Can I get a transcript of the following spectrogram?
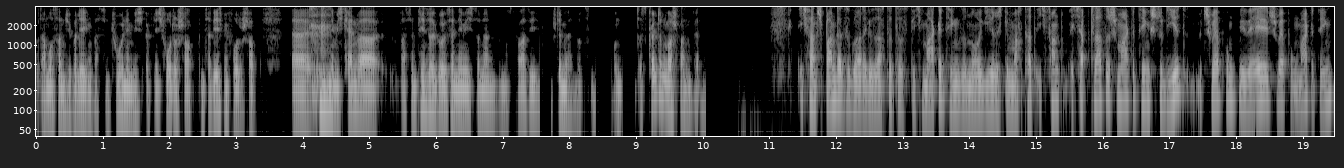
Und da muss man nicht überlegen, was für ein Tool nehme ich, öffne ich Photoshop, installiere ich mir Photoshop, äh, Mhm. nehme ich Canva, was für eine Pinselgröße nehme ich, sondern du musst quasi Stimme nutzen. Und das könnte mal spannend werden. Ich fand spannend, als du gerade gesagt hast, dass dich Marketing so neugierig gemacht hat. Ich fand ich habe klassisch Marketing studiert mit Schwerpunkt BWL, Schwerpunkt Marketing.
